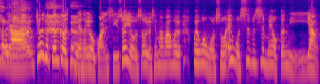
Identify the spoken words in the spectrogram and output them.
对啊，我觉得跟个性也很有关系。所以有的时候有些妈妈会会问我说：“哎，我是不是没有跟你一样？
